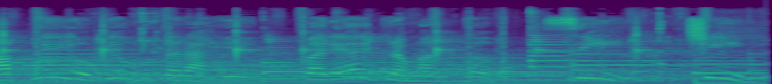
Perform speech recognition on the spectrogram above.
आपले योग्य उत्तर आहे पर्याय क्रमांक सी चीन.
